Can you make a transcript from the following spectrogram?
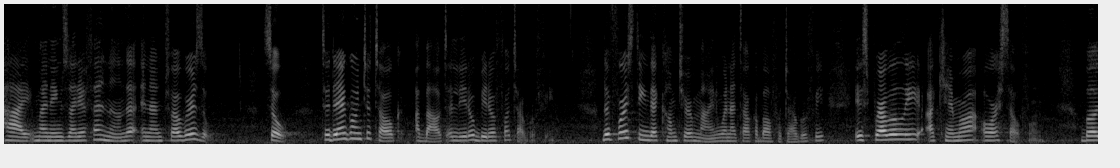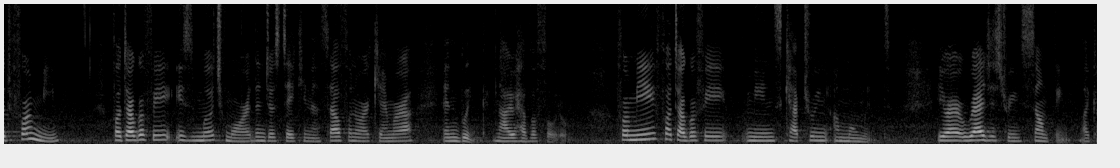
Hi, my name is Maria Fernanda and I'm 12 years old. So, today I'm going to talk about a little bit of photography. The first thing that comes to your mind when I talk about photography is probably a camera or a cell phone. But for me, photography is much more than just taking a cell phone or a camera and blink, now you have a photo. For me, photography means capturing a moment. You are registering something, like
